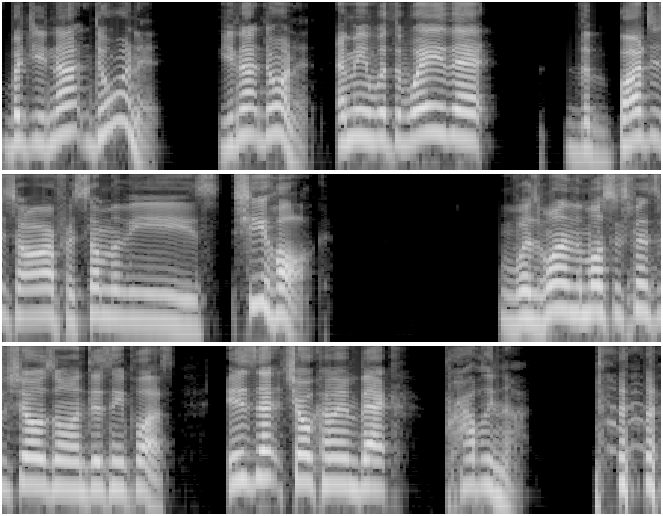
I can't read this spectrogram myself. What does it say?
but you're not doing it. You're not doing it. I mean, with the way that the budgets are for some of these, She-Hulk was one of the most expensive shows on Disney Plus. Is that show coming back? Probably not.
